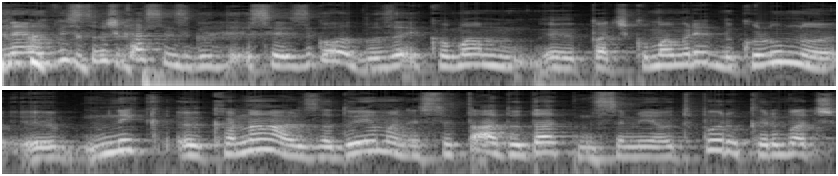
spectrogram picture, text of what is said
ne, v bistvu, kaj se, zgodi, se je zgodilo, zdaj, ko, imam, pač, ko imam redno kolumno, nek kanal za dojemanje sveta dodatni se mi je odprl, ker pač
